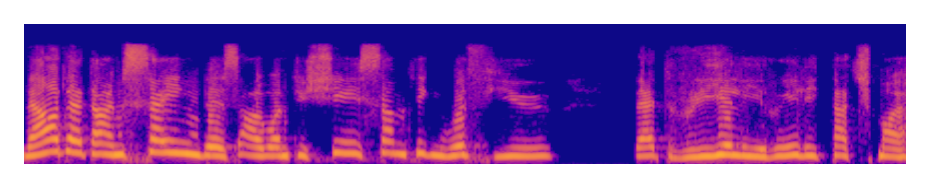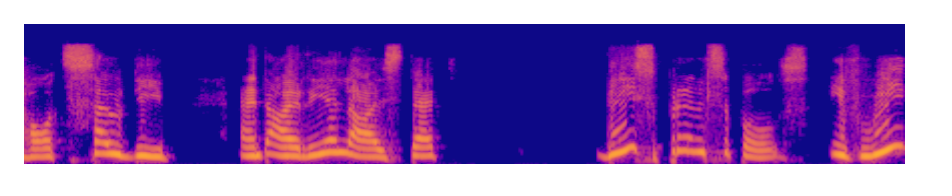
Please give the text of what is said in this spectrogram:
Now that I'm saying this, I want to share something with you that really, really touched my heart so deep. And I realized that these principles, if we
